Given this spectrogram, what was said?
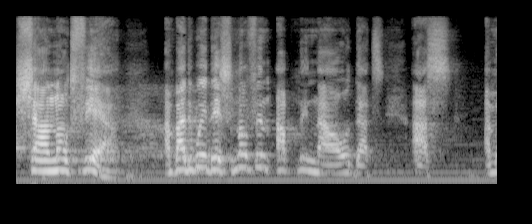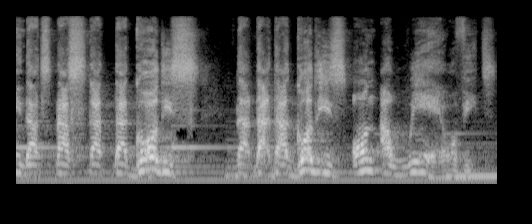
shall not fear. And by the way, there's nothing happening now that as I mean that's that's that that God is that, that that God is unaware of it.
